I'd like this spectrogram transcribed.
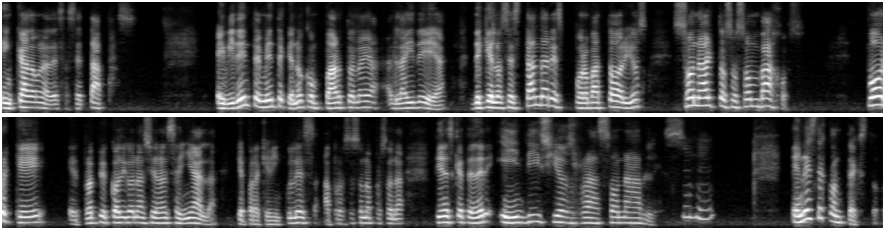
en cada una de esas etapas. Evidentemente que no comparto la, la idea de que los estándares probatorios son altos o son bajos, porque el propio Código Nacional señala que para que vincules a proceso a una persona, tienes que tener indicios razonables. En este contexto,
